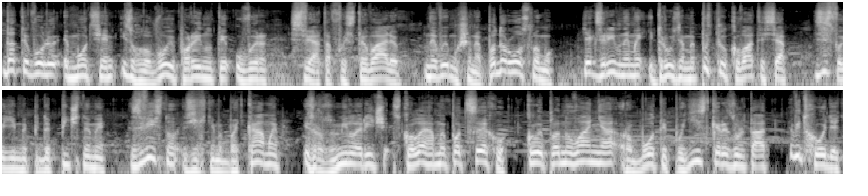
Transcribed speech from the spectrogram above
дати волю емоціям і з головою поринути у вир свята фестивалю, невимушено по-дорослому, як з рівними і друзями поспілкуватися зі своїми підопічними, звісно, з їхніми батьками. І зрозуміла річ з колегами по цеху, коли планування, роботи, поїздки, результат відходять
